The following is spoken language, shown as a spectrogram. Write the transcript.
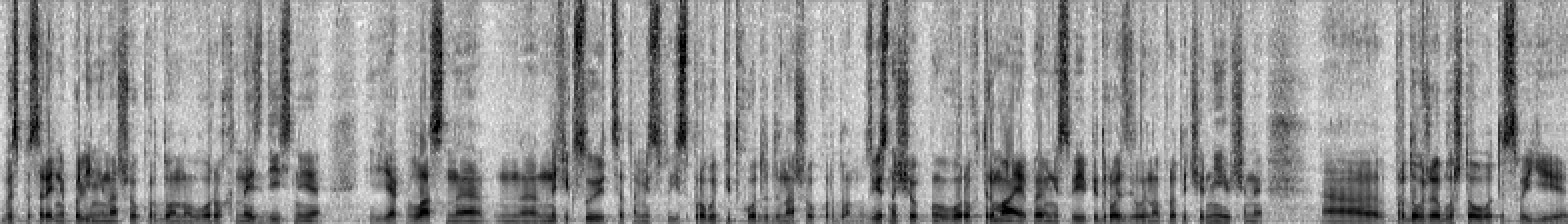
безпосередньо по лінії нашого кордону ворог не здійснює, як власне не фіксуються там і спроби підходу до нашого кордону. Звісно, що ворог тримає певні свої підрозділи навпроти Чернігівщини, е, продовжує облаштовувати свої,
